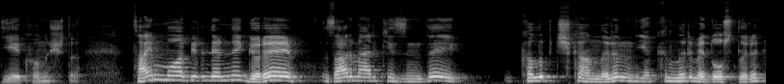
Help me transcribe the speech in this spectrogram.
diye konuştu. Time muhabirlerine göre zar merkezinde kalıp çıkanların yakınları ve dostları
